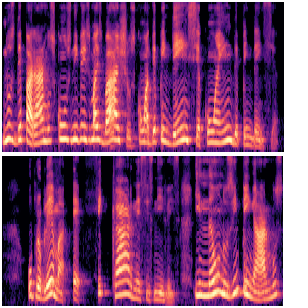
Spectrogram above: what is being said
nos depararmos com os níveis mais baixos, com a dependência, com a independência. O problema é ficar nesses níveis e não nos empenharmos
